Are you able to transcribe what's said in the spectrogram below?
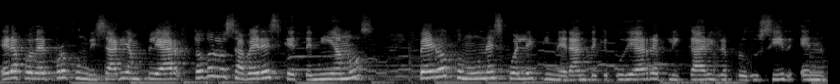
era poder profundizar y ampliar todos los saberes que teníamos, pero como una escuela itinerante que pudiera replicar y reproducir en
